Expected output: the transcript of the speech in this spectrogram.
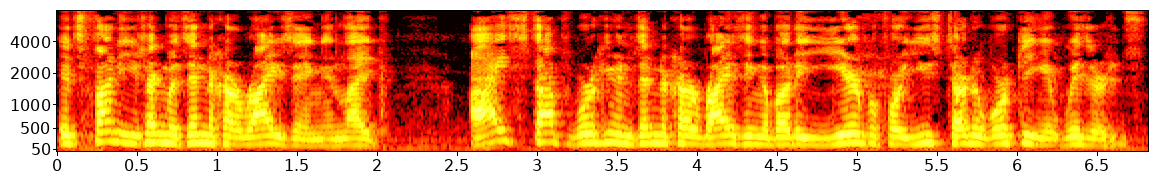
it's funny you're talking about Zendikar Rising and like I stopped working on Zendikar Rising about a year before you started working at Wizards.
